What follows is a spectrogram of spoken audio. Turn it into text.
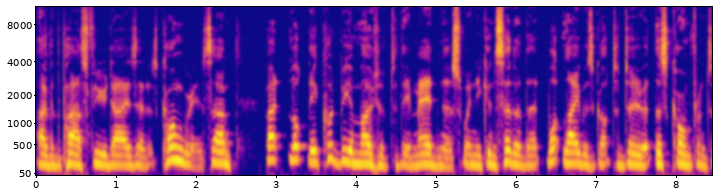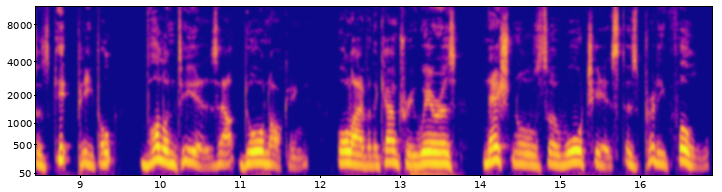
over the past few days at its Congress. Um, but look, there could be a motive to their madness when you consider that what Labour's got to do at this conference is get people, volunteers, out door knocking all over the country, whereas National's uh, war chest is pretty full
